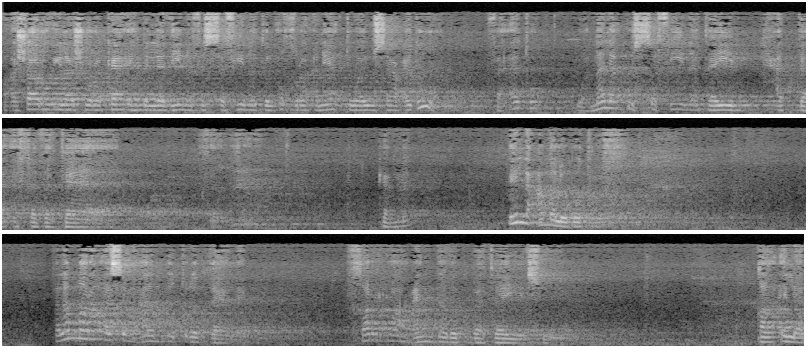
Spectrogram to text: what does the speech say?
فأشاروا إلى شركائهم الذين في السفينة الأخرى أن يأتوا ويساعدوهم فأتوا وملأوا السفينتين حتى أخذتا. كمل. إيه اللي عمله بطرس؟ فلما رأى سمعان بطرس ذلك خر عند ركبتي يسوع. قائلا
